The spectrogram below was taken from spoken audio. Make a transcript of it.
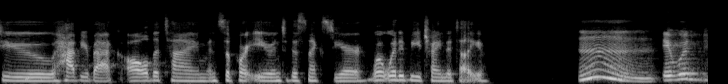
to have your back all the time and support you into this next year, what would it be trying to tell you? Mm, it would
